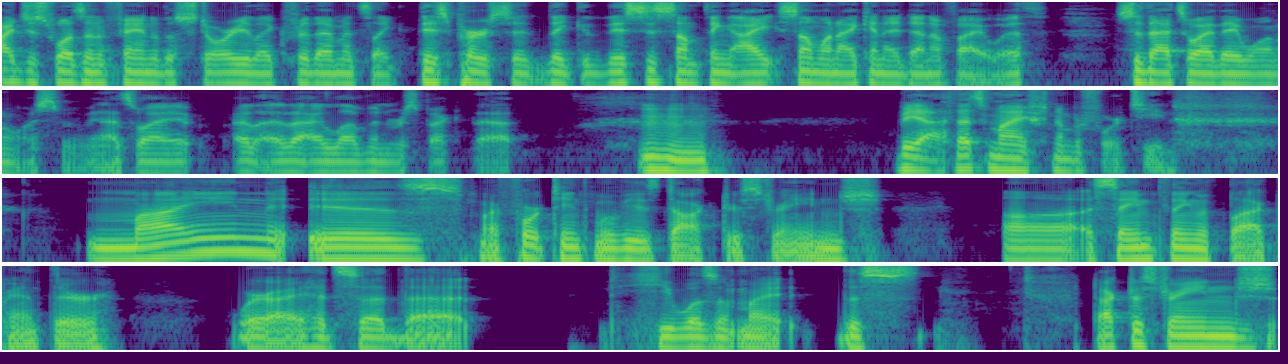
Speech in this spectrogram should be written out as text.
I just wasn't a fan of the story like for them it's like this person like this is something I someone I can identify with. So that's why they want to watch the movie. That's why I, I, I love and respect that. hmm But yeah, that's my number 14. Mine is my 14th movie is Doctor Strange. Uh, same thing with Black Panther, where I had said that he wasn't my this Doctor Strange.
